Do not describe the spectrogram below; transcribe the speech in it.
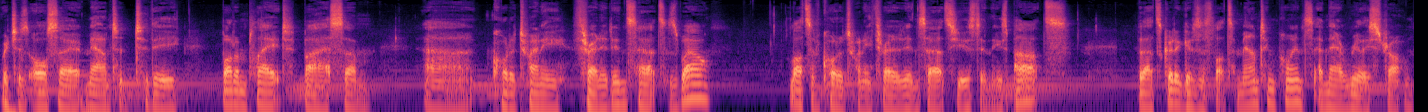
which is also mounted to the bottom plate by some uh, quarter 20 threaded inserts as well. Lots of quarter 20 threaded inserts used in these parts, but that's good. It gives us lots of mounting points and they're really strong.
